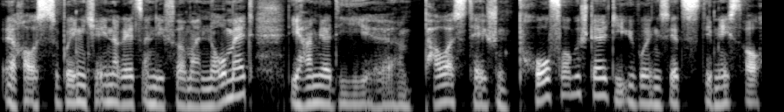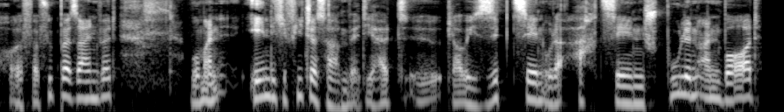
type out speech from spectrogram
äh, rauszubringen. Ich erinnere jetzt an die Firma Nomad. Die haben ja die äh, Power Station Pro vorgestellt, die übrigens jetzt demnächst auch äh, verfügbar sein wird wo man ähnliche Features haben wird. Die hat, äh, glaube ich, 17 oder 18 Spulen an Bord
